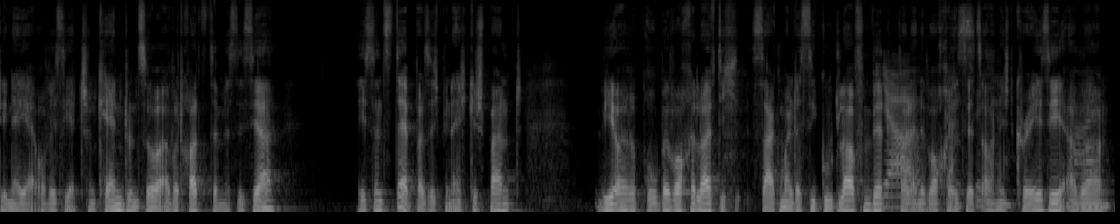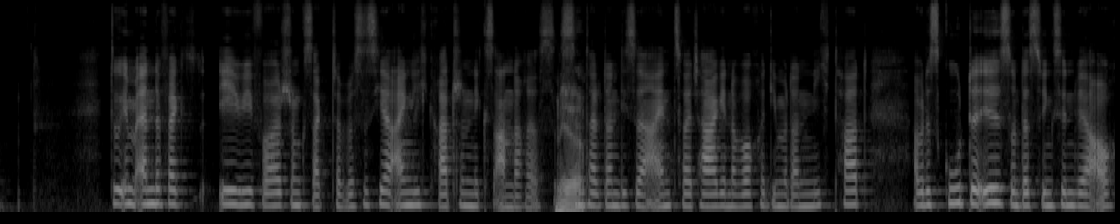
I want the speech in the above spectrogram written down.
den er ja obviously jetzt schon kennt und so, aber trotzdem, es ist ja, ist ein Step. Also ich bin echt gespannt, wie eure Probewoche läuft. Ich sag mal, dass sie gut laufen wird, ja, weil eine Woche ist jetzt sicher. auch nicht crazy, Nein. aber. Du, im Endeffekt, eh wie ich vorher schon gesagt habe, es ist ja eigentlich gerade schon nichts anderes. Es ja. sind halt dann diese ein, zwei Tage in der Woche, die man dann nicht hat. Aber das Gute ist, und deswegen sind wir auch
